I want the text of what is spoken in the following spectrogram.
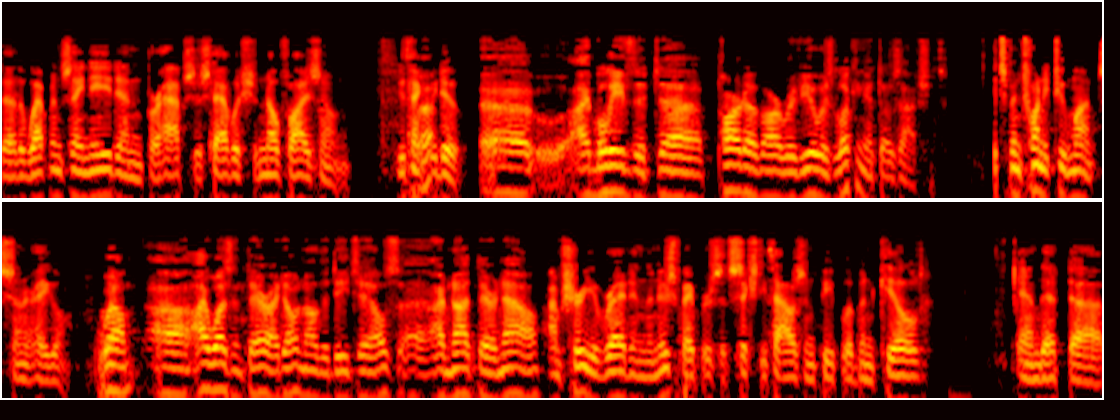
uh, the weapons they need and perhaps establish a no-fly zone? You think we do? Uh, I believe that uh, part of our review is looking at those options. It's been 22 months, Senator Hagel. Well, uh, I wasn't there. I don't know the details. Uh, I'm not there now. I'm sure you've read in the newspapers that 60,000 people have been killed and that uh,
